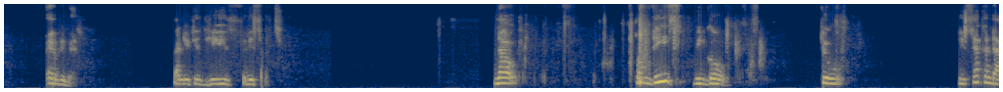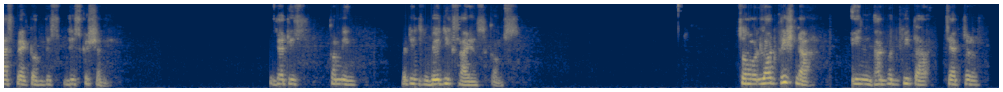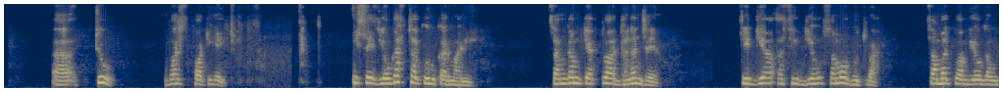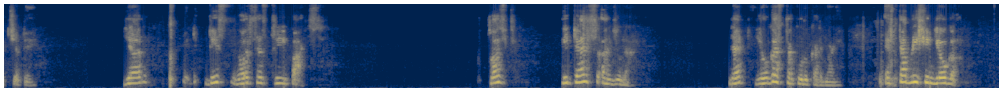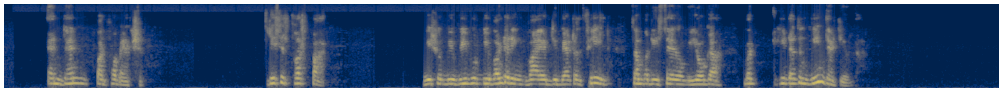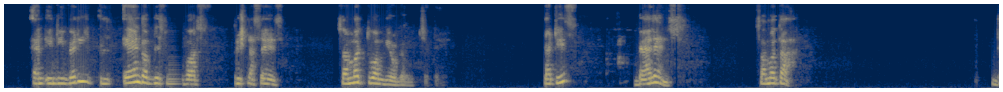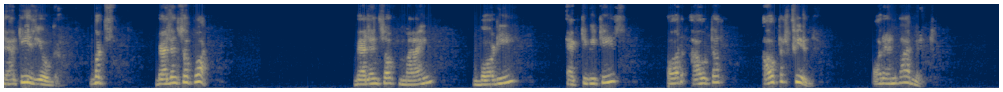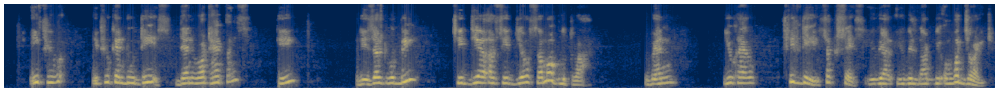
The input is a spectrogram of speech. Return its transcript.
everywhere. And it is his research. Now, from these we go to the second aspect of this discussion that is coming, that is Vedic science comes. So Lord Krishna in Bhagavad Gita chapter uh, 2 verse 48 he says yogastha kuru karmani sangam tyaktva dhananjaya siddhya asiddhyo samo bhutva samatvam yoga uchyate here this verse has three parts first he tells arjuna that yogastha kuru karmani. Establish in yoga and then perform action. This is first part. We should be we would be wondering why at the battlefield somebody says yoga, but he doesn't mean that yoga. And in the very end of this verse, Krishna says, Samatvam yoga uchyate. That is balance samatha. That is yoga. But balance of what? Balance of mind, body, activities or outer, outer field or environment. If you, if you can do this, then what happens? The result would be siddhya or siddhyo samabhutva. When you have siddhi, success, you will, you will not be overjoyed.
